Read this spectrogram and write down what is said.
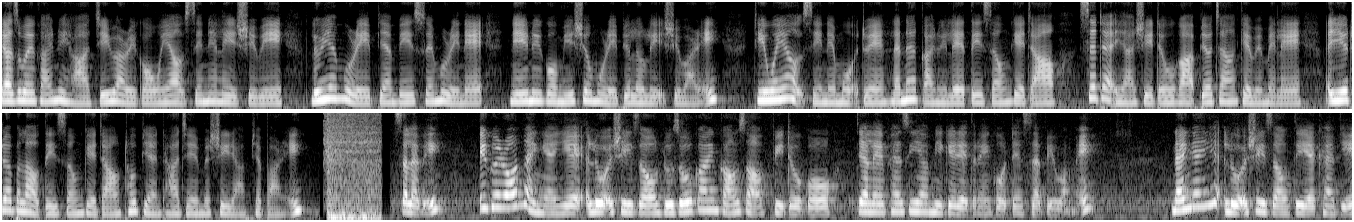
ရာဇဝတ်ကိုင်းတွေဟာကြေးရွာတွေကိုဝင်ရောက်ဆင်းနှင်းလေးရှိပြီးလူရဲမှုတွေပြန်ပေးဆွဲမှုတွေနဲ့နေအိမ်တွေကိုမီးရှို့မှုတွေပြုလုပ်လေးရှိပါတယ်။ဒီဝင်ရောက်ဆင်းနှင်းမှုအတွင်းလက်နက်ကိုင်တွေလည်းတေဆုံးခဲ့ကြောင်းစစ်တပ်အရာရှိတအုပ်ကပြောကြားခဲ့ပေမဲ့လည်းအရေးအတွက်ဘလောက်တေဆုံးခဲ့ကြောင်းထုတ်ပြန်ထားခြင်းမရှိတာဖြစ်ပါတယ်။ဆက်လက်ပြီးအီကွေရောနိုင်ငံရဲ့အလို့အရှိဆုံးလူဆိုးကိုင်းကောင်းဆောင်ဖီတိုကိုပြန်လည်ဖမ်းဆီးရမိခဲ့တဲ့တဲ့ရင်ကိုတင်ဆက်ပေးပါမယ်။ နိုင်ငံရဲ့အလိုအရှိဆုံးတည်ရခန့်ပြေ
